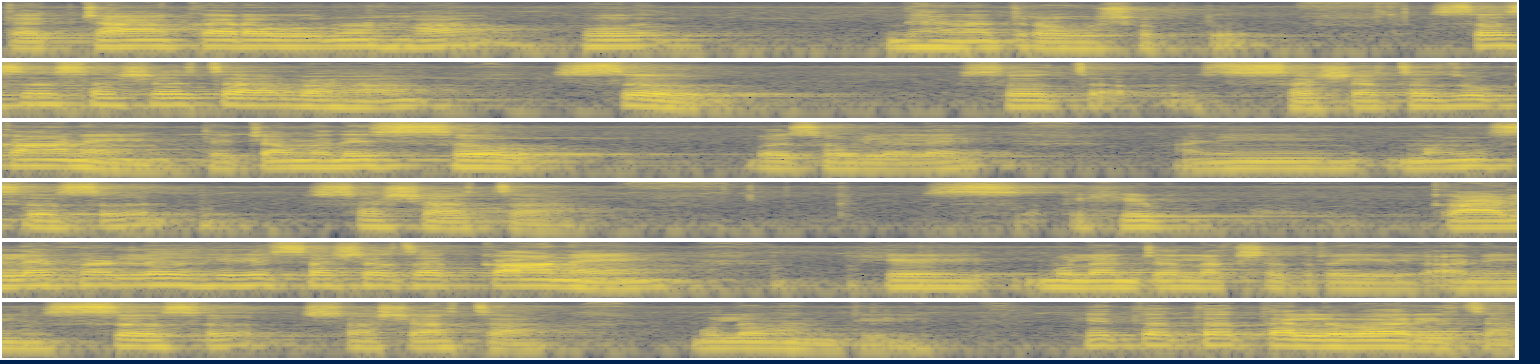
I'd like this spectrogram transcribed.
त्याच्या आकारावरून हा ह ध्यानात राहू शकतो. सस सशाचा पहा स सचा सशाचा जो कान आहे त्याच्यामध्ये स बसवलेला आहे. आणि मग सस सशाचा. स- हे काढल्या काढल्या हे सशाचा कान आहे. हे मुलांच्या लक्षात राहील आणि स स सशाचा मुलं म्हणतील. हे तर तर तलवारीचा.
